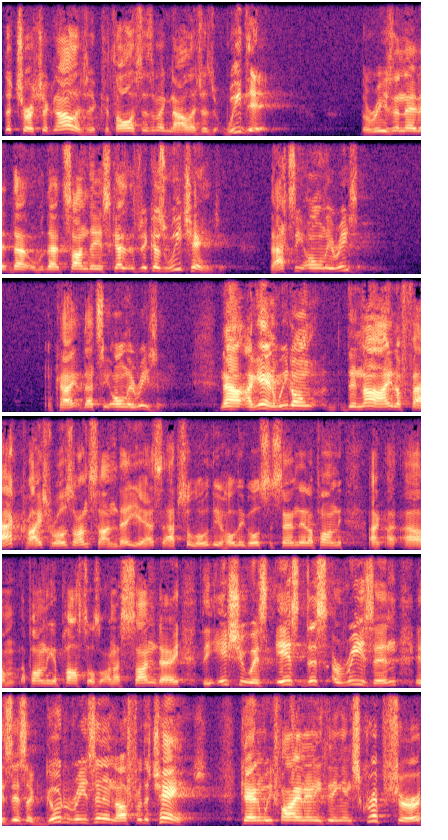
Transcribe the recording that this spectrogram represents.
the church acknowledges it. Catholicism acknowledges it. we did it. The reason that, that, that Sunday is is because we changed it. That's the only reason. Okay? That's the only reason. Now, again, we don't deny the fact Christ rose on Sunday. Yes, absolutely. The Holy Ghost descended upon the, uh, uh um, upon the apostles on a Sunday. The issue is is this a reason? Is this a good reason enough for the change? Can we find anything in Scripture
